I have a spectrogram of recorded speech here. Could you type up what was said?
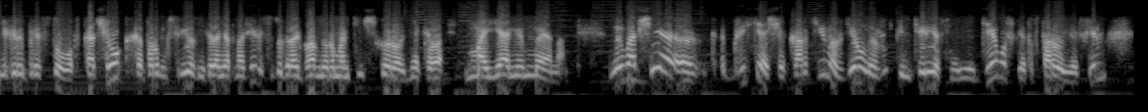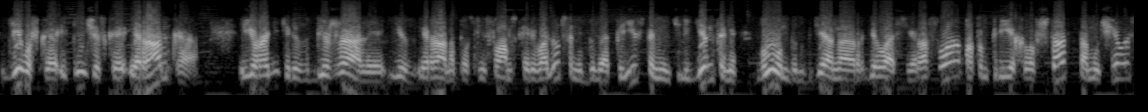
«Игры престолов». Качок, к которому серьезно никогда не относились, тут играет главную романтическую роль некого Майами Мэна. Ну и вообще, э, блестящая картина, сделанная жутко интересной девушкой, это второй ее фильм, девушка этническая иранка, ее родители сбежали из Ирана после исламской революции, они были атеистами, интеллигентами, в Лондон, где она родилась и росла, потом переехала в Штат, там училась.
